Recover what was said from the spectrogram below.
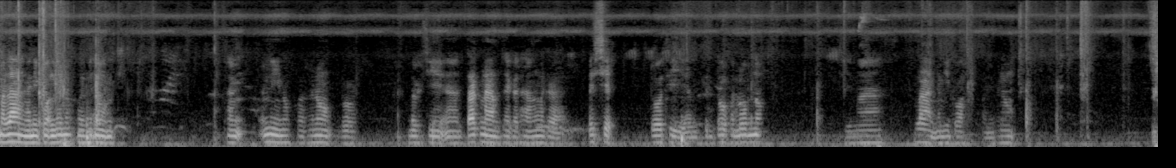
มาล่างอันนี้ก่อนเลยเนาะพ่อพี่น้องทางอันนี้เนาะพ่อพี่น้องโดยเราชีอ่าตักน้ำใส่กระถางแล้วก็ไปเสร็จตัวที่เป็นตัวพัดลมเนาะสีมาล่างอันนี้ก่อนก่อพี่น้องน้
